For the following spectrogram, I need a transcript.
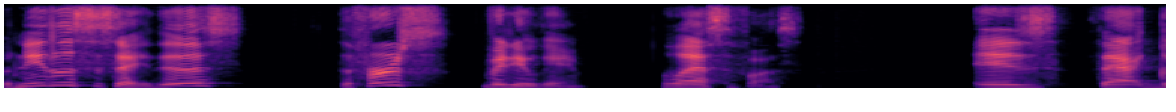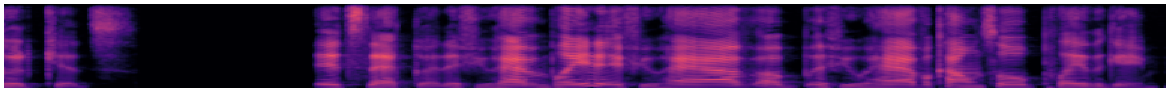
But needless to say, this the first video game, The Last of Us, is that good, kids. It's that good. If you haven't played it, if you have a if you have a console, play the game.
